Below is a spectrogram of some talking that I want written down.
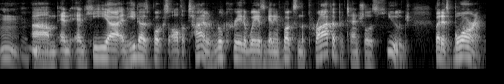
Um, and and he uh, and he does books all the time and real creative ways of getting books, and the profit potential is huge, but it's boring.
